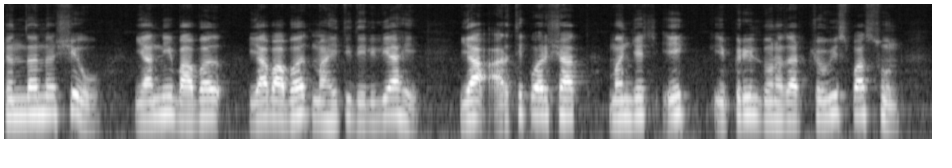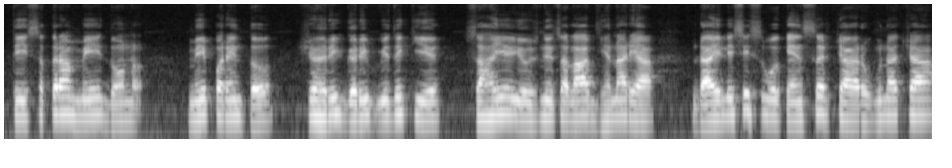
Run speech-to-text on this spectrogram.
चंदन शिव यांनी बाबत याबाबत माहिती दिलेली आहे. या आर्थिक वर्षात म्हणजेच एक एप्रिल दोन हजार चोवीसपासून ते सतरा मे दोन मेपर्यंत शहरी गरीब वैद्यकीय सहाय्य योजनेचा लाभ घेणाऱ्या डायलिसिस व कॅन्सरच्या रुग्णाच्या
